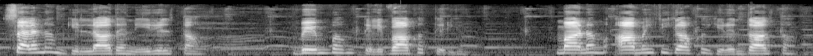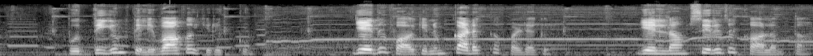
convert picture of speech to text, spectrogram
சலனம் இல்லாத நீரில்தான். பிம்பம் தெளிவாக தெரியும். மனம் அமைதியாக இருந்தால்தான். புத்தியும் தெளிவாக இருக்கும். எதுவாகினும் கடக்க பழகு. எல்லாம் சிறிது காலம்தான்.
